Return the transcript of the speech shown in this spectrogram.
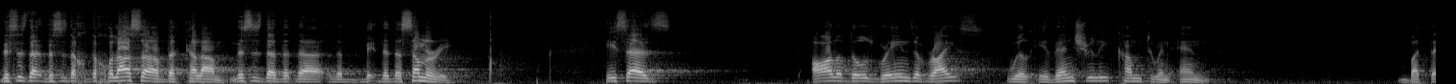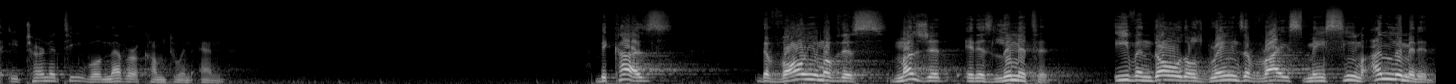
This is the, this is the, the khulasa of the kalam. This is the, the, the, the, the summary. He says, all of those grains of rice will eventually come to an end. But the eternity will never come to an end. Because the volume of this masjid, it is limited. Even though those grains of rice may seem unlimited,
